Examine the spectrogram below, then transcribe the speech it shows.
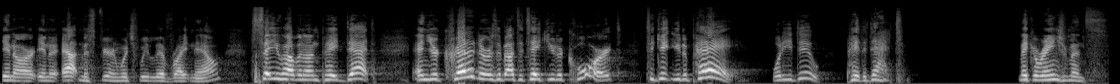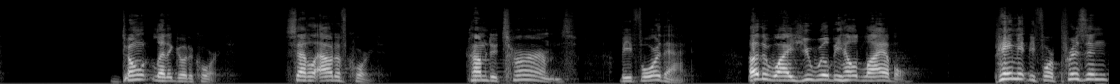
in our in an atmosphere in which we live right now. Say you have an unpaid debt and your creditor is about to take you to court to get you to pay. What do you do? Pay the debt. Make arrangements. Don't let it go to court. Settle out of court. Come to terms before that. Otherwise, you will be held liable. Payment before prison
